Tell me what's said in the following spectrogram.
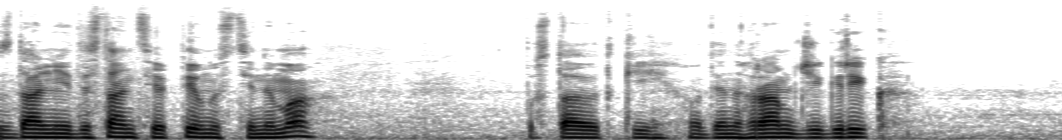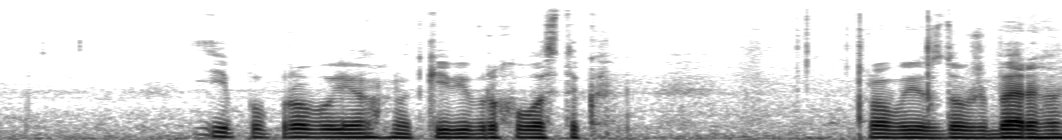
З дальньої дистанції активності нема. Поставив такий 1 грам джігрік І попробую на такий віброхвостик. Пробую вздовж берега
